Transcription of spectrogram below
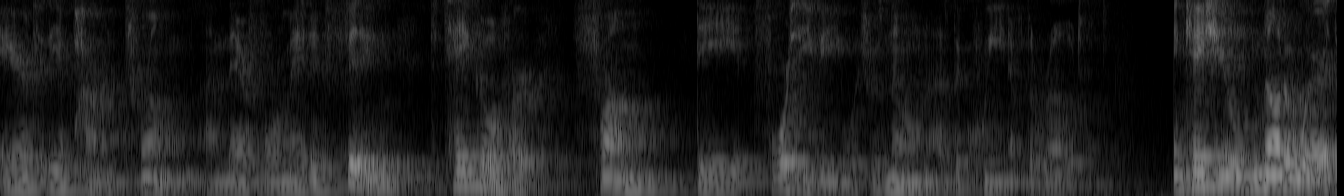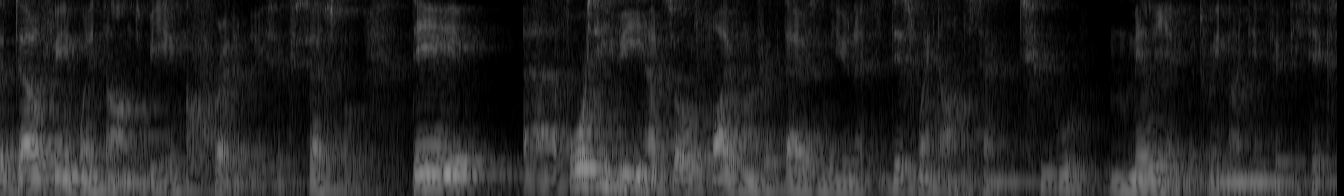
heir to the apparent throne, and therefore made it fitting to take over from the 4CV, which was known as the Queen of the Road. In case you're not aware, the Dauphine went on to be incredibly successful. The uh, 4CV had sold 500,000 units. This went on to sell 2 million between 1956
